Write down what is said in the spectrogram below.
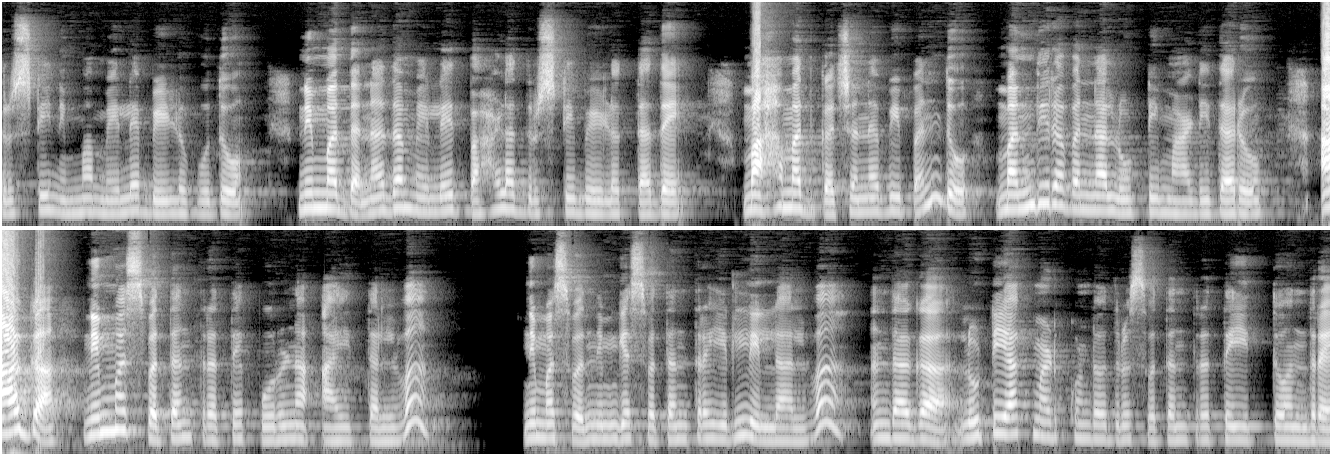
ದೃಷ್ಟಿ ನಿಮ್ಮ ಮೇಲೆ ಬೀಳುವುದು. ನಿಮ್ಮ ದನದ ಮೇಲೆ ಬಹಳ ದೃಷ್ಟಿ ಬೀಳುತ್ತದೆ. ಮಹಮ್ಮದ್ ಗಜನಬಿ ಬಂದು ಮಂದಿರವನ್ನು ಲೂಟಿ ಮಾಡಿದರು. ಆಗ ನಿಮ್ಮ ಸ್ವತಂತ್ರತೆ ಪೂರ್ಣ ಆಯ್ತಲ್ವಾ? ನಿಮ್ಮ ಸ್ವ, ನಿಮಗೆ ಸ್ವತಂತ್ರ ಇರಲಿಲ್ಲ ಅಲ್ವಾ? ಅಂದಾಗ ಲೂಟಿ ಯಾಕೆ ಮಾಡ್ಕೊಂಡೋದ್ರು ಸ್ವತಂತ್ರತೆ ಇತ್ತು ಅಂದರೆ,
